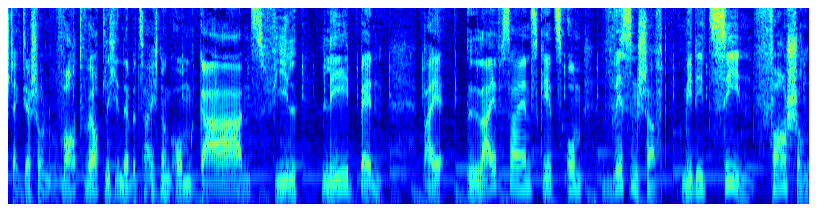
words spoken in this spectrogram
steckt ja schon wortwörtlich in der Bezeichnung, um ganz viel Leben. Bei Life Science geht es um Wissenschaft, Medizin, Forschung,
